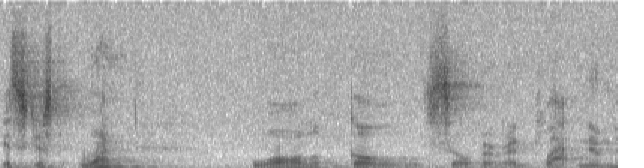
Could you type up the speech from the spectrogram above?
It's just one wall of gold, silver, and platinum.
